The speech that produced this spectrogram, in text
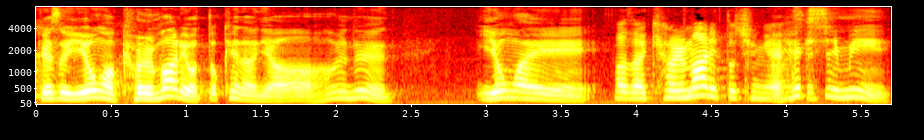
그래서 이 영화 결말이 어떻게 나냐 하면은 이 영화의 맞아 결말이 또 중요하지. 핵심이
